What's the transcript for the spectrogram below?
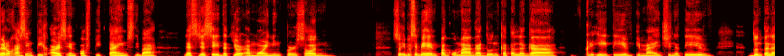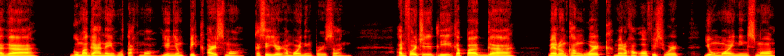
Meron kasing peak hours and off-peak times, di ba? Let's just say that you're a morning person. So, ibig sabihin, pag umaga, doon ka talaga creative, imaginative, doon talaga gumagana yung utak mo. Yun yung peak hours mo kasi you're a morning person. Unfortunately, kapag uh, meron kang work, meron kang office work, yung mornings mo,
